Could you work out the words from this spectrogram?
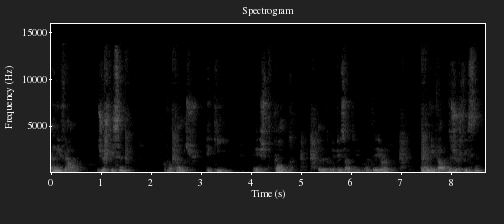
A nível de justiça, voltamos aqui a este ponto do episódio anterior. A nível de justiça,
